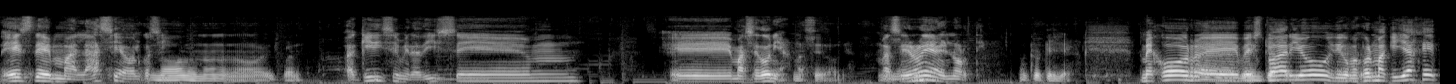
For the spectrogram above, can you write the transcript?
Es de Malasia o algo así. No, no, no, no, no, bueno, Aquí dice, mira, dice mm, eh, Macedonia. Macedonia. Macedonia del Norte. No creo que llegue. Mejor Ah, eh, vestuario, digo, mejor maquillaje.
